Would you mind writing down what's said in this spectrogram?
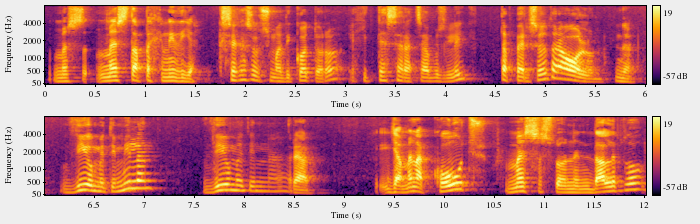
μέσα, μέσα στα παιχνίδια. Ξέχασα το σημαντικότερο. Έχει 4 Champions League, τα περισσότερα όλων. Ναι. Δύο με τη Μίλαν, δύο με την ε, Real. Για μένα, coach μέσα στο 90 λεπτό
